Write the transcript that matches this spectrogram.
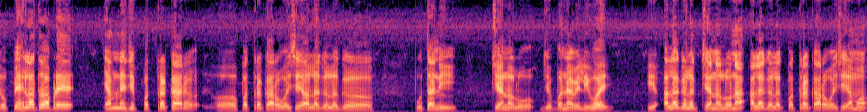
તો પહેલાં તો આપણે એમને જે પત્રકાર પત્રકારો હોય છે, અલગ અલગ પોતાની ચેનલો જે બનાવેલી હોય, એ અલગ અલગ ચેનલોના અલગ અલગ પત્રકારો હોય છે. એમાં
